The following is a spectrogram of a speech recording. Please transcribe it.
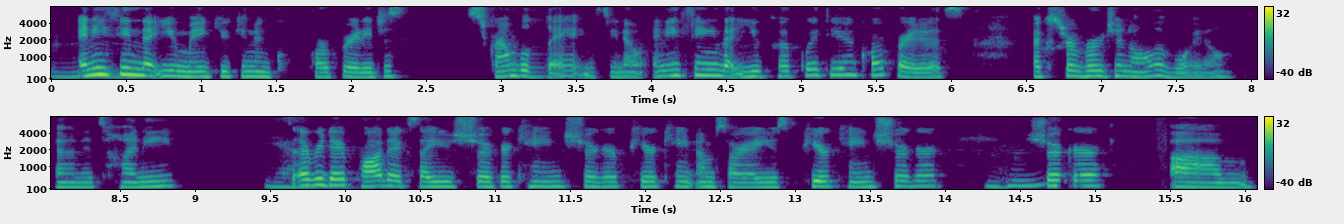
Mm. Anything that you make, you can incorporate it. Just scrambled eggs you know anything that you cook with you incorporate it it's extra virgin olive oil and it's honey yeah. it's everyday products i use sugar cane sugar pure cane i'm sorry i use pure cane sugar mm-hmm. sugar um,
